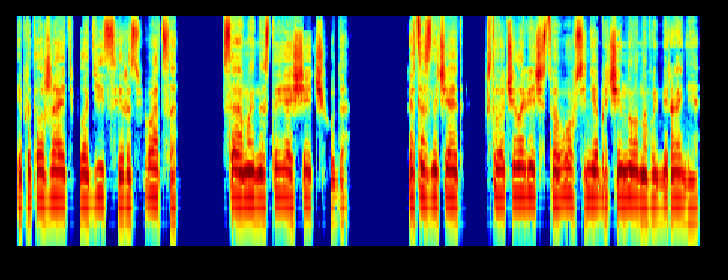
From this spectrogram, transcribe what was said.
и продолжаете плодиться и развиваться, — самое настоящее чудо. Это означает, что человечество вовсе не обречено на вымирание,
